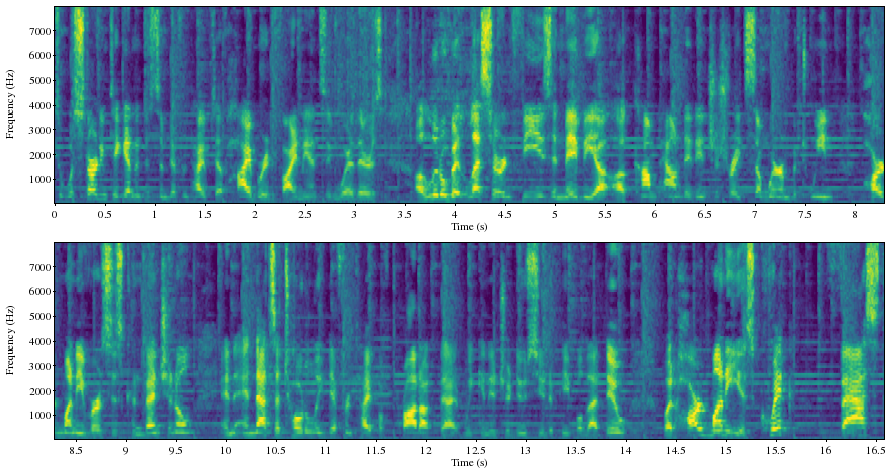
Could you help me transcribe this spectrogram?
to, we're starting to get into some different types of hybrid financing where there's a little bit lesser in fees and maybe a, a compounded interest rate somewhere in between hard money versus conventional. And, and that's a totally different type of product that we can introduce you to people that do. But hard money is quick, fast,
